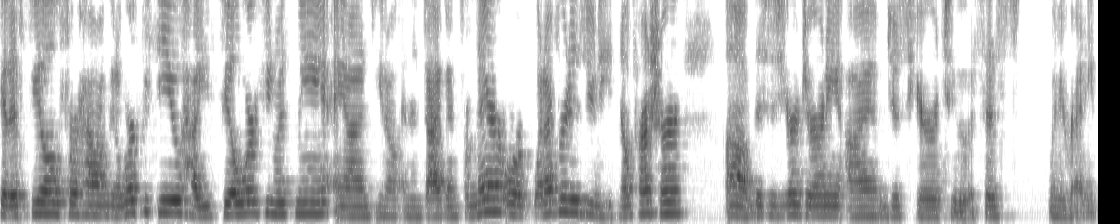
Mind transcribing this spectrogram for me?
get a feel for how I'm going to work with you, how you feel working with me, and you know, and then dive in from there or whatever it is you need. No pressure. Um, this is your journey. I am just here to assist when you're ready.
